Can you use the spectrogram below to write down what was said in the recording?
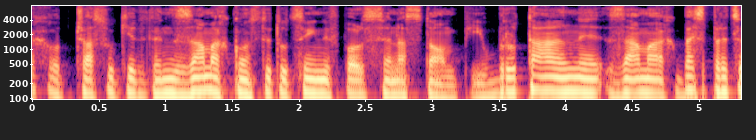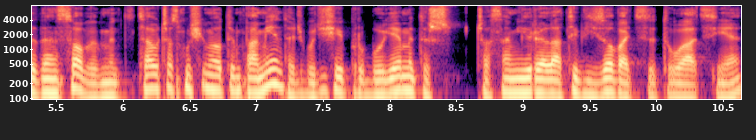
latach od czasu, kiedy ten zamach konstytucyjny w Polsce nastąpił. Brutalny zamach bezprecedensowy. My cały czas musimy o tym pamiętać, bo dzisiaj próbujemy też czasami relatywizować sytuację.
